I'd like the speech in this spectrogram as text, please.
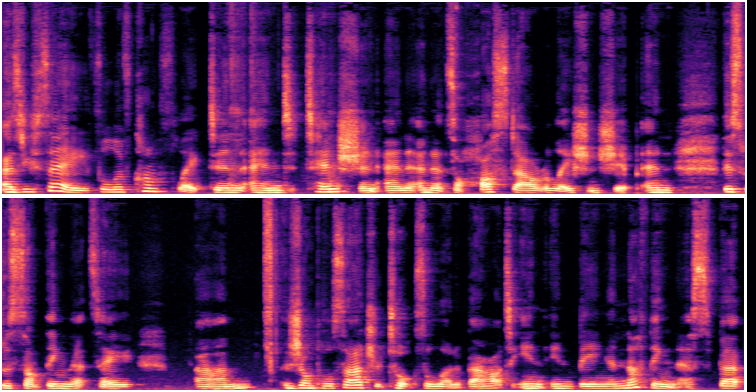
as you say, full of conflict and, and tension, and, and it's a hostile relationship. And this was something that, say, um, Jean Paul Sartre talks a lot about in, in Being and Nothingness. But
